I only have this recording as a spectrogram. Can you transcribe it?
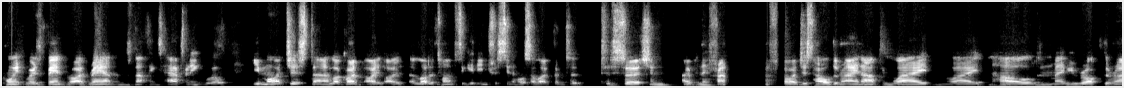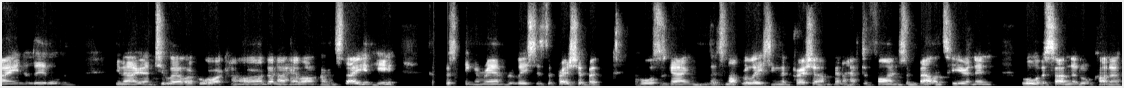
Point where it's bent right round and nothing's happening. Well, you might just uh, like I, I, I, a lot of times to get interest in a horse, I like them to to search and open their front. So I just hold the rein up and wait and wait and hold and maybe rock the rein a little and you know until they're like, oh, like, oh I don't know how long I can stay in here because being around releases the pressure, but the horse is going, that's not releasing the pressure. I'm going to have to find some balance here. And then all of a sudden it'll kind of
